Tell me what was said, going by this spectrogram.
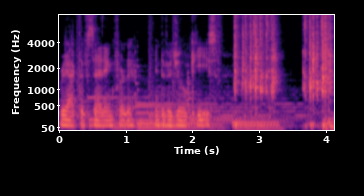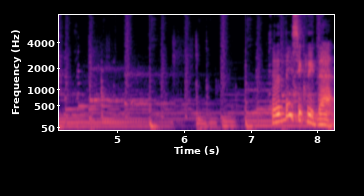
reactive setting for the individual keys. So that's basically that.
